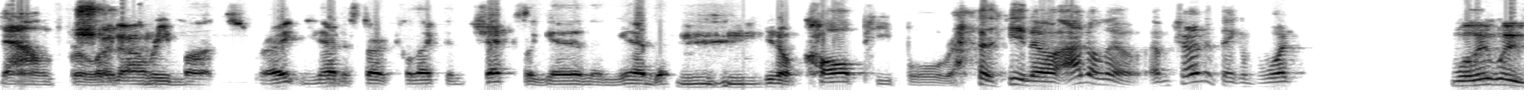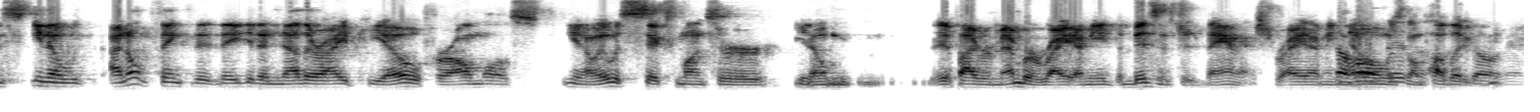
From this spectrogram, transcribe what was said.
down for Shut like down. three months, right? You had to start collecting checks again, and you had to Mhm. you know call people, right? you know, I don't know. I'm trying to think of what well it was you know i don't think that they did another ipo for almost you know it was six months or you know if i remember right i mean the business just vanished right i mean the no one was going public going in.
